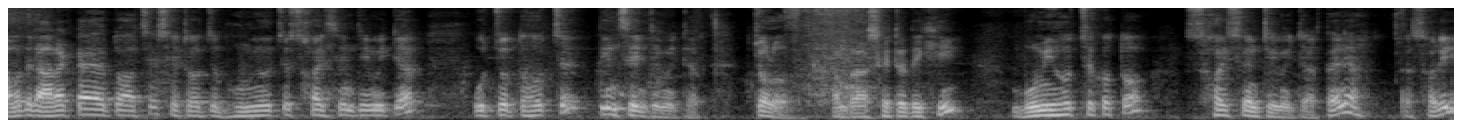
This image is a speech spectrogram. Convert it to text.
আমাদের আরেকটা আয়ত আছে, সেটা হচ্ছে ভূমি হচ্ছে ছয় সেন্টিমিটার, উচ্চতা হচ্ছে তিন সেন্টিমিটার। চলো, আমরা সেটা দেখি। ভূমি হচ্ছে কত? ছয় সেন্টিমিটার, তাই না? সরি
